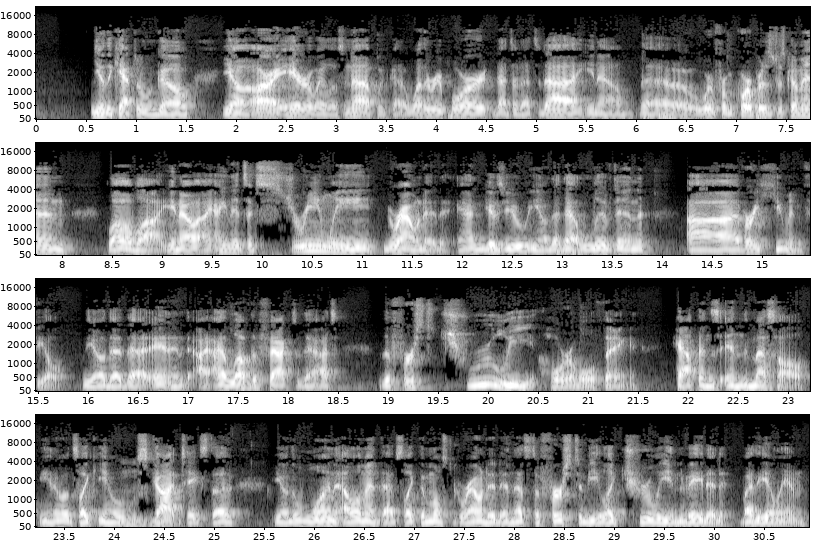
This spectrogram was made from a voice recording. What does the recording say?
you know, the captain will go you know, all right, hey, everybody, listen up. We've got a weather report. Da da da da da. You know, uh, word from corporates just come in. Blah blah blah. You know, I, I, mean, it's extremely grounded and gives you, you know, that that lived in, uh, very human feel. You know that that, and, and I, I love the fact that the first truly horrible thing happens in the mess hall. You know, it's like you know mm-hmm. Scott takes the you know the one element that's like the most grounded, and that's the first to be like truly invaded by the alien.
